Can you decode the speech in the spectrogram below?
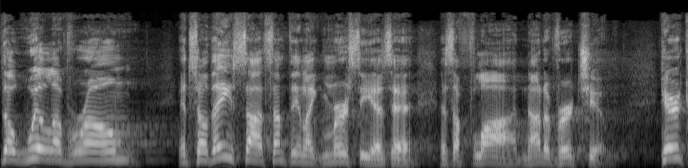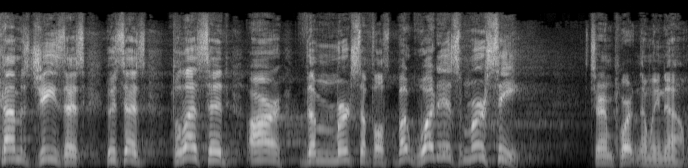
the will of Rome. And so they saw something like mercy as a, as a flaw, not a virtue. Here comes Jesus who says, Blessed are the merciful. But what is mercy? It's very important that we know.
